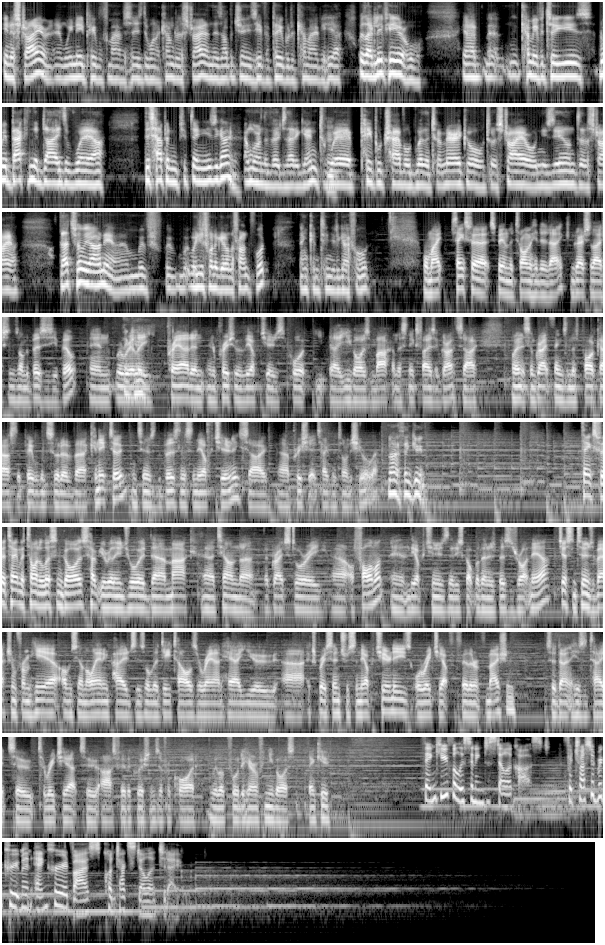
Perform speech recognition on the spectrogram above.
in Australia, and we need people from overseas to want to come to Australia. And there's opportunities here for people to come over here, whether they live here or you know uh, come here for two years. We're back in the days of where this happened 15 years ago, mm. and we're on the verge of that again, to mm. where people travelled whether to America or to Australia or New Zealand to Australia. That's where we are now, and we've we, we just want to get on the front foot and continue to go forward. Well, mate, thanks for spending the time here today. Congratulations on the business you built, and we're Thank really you. proud and, and, appreciative of the opportunity to support uh, you guys embark on this next phase of growth. So, I there's some great things in this podcast that people can sort of uh, connect to in terms of the business and the opportunity. So, I uh, appreciate taking the time to share all that. No, thank you. Thanks for taking the time to listen, guys. Hope you really enjoyed uh, Mark uh, telling the, the, great story uh, of Followmont and the opportunities that he's got within his business right now. Just in terms of action from here, obviously on the landing page, there's all the details around how you uh, express interest in the opportunities or reach out for further information. So don't hesitate to, to reach out to ask further questions if required. We look forward to hearing from you guys. Thank you. Thank you for listening to Stellarcast. For trusted recruitment and career advice, contact Stellar today.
